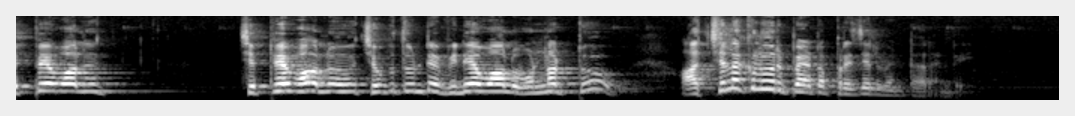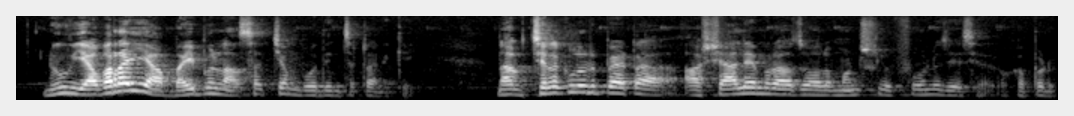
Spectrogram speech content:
చెప్పేవాళ్ళు చెప్పేవాళ్ళు చెబుతుంటే వినేవాళ్ళు ఉన్నట్టు ఆ చిలకలూరిపేట ప్రజలు వింటారండి. నువ్వు ఎవరయ్యా బైబిల్ని అసత్యం బోధించటానికి? నాకు చిలకలూరిపేట ఆ శాలేమరాజు వాళ్ళ మనుషులు ఫోన్లు చేశారు ఒకప్పుడు.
